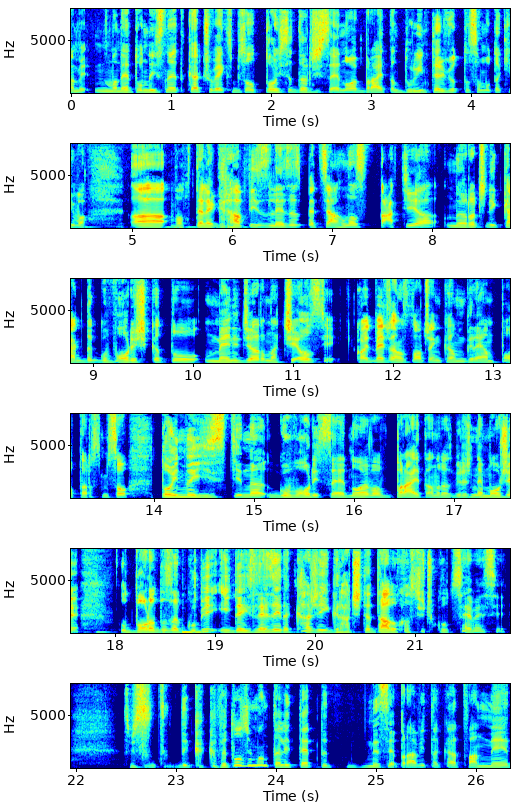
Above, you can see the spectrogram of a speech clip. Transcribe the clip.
Ами, ма не, то наистина е така човек, смисъл, той се държи се едно е Брайтън, дори интервюта са му такива. А, в Телеграф излезе специална статия, наръчни как да говориш като менеджер на Челси, който беше насочен към Греъм Потър. Смисъл, той наистина говори се едно е в Брайтън, разбираш, не може отбора да загуби и да излезе и да каже играчите дадоха всичко от себе си. Смисъл, какъв е този менталитет? Не- се прави така. Това не е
